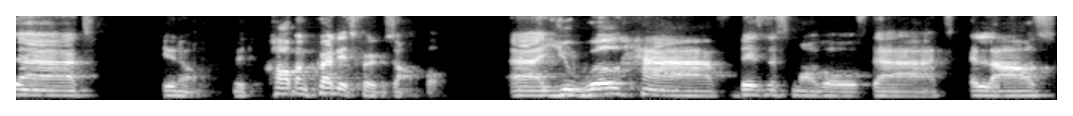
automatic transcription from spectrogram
that, you know, with carbon credits, for example, uh, you will have business models that allows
